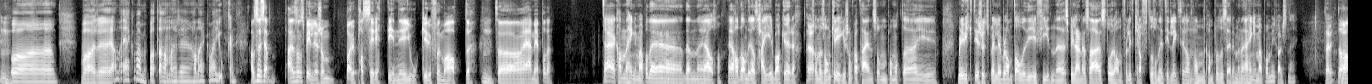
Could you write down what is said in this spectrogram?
Og var eh, Ja, nei, jeg kan være med på at han er, eh, han er, kan være jokeren. Han syns jeg er en sånn spiller som bare passer rett inn i jokerformatet. Mm. Så jeg er med på den. Ja, jeg kan henge meg på det, den jeg også. Jeg hadde Andreas Heier bak øret, Ja. som en sånn kriger som kaptein som på en måte i, blir viktig i sluttspillet blant alle de fine spillerne. Så jeg, står han for litt kraft og sånn, i tillegg til at han kan produsere. Men jeg henger meg på Michaelsen. Da Hva,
